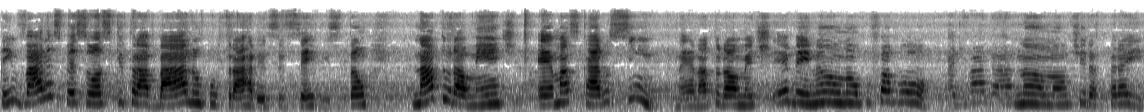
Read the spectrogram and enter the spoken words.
Tem várias pessoas que trabalham por trás desse serviço. Então, naturalmente, é mais caro sim, né? Naturalmente, e bem, não, não, por favor. É devagar. Não, não, tira, peraí.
